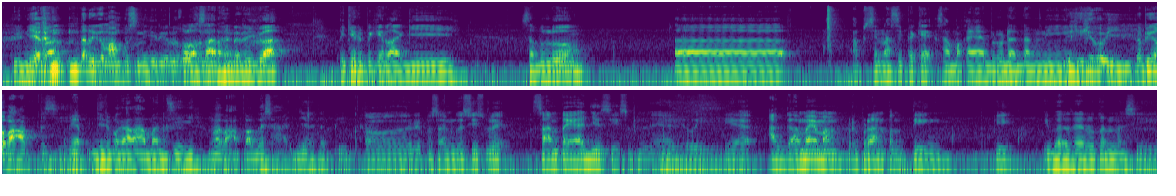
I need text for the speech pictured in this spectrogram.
ini Iya gua, kan ntar juga mampus sendiri lu kalau saran dari gue pikir-pikir lagi. Sebelum eh apa sih nasibnya kayak sama kayak bro dandang nih Yoi, tapi nggak apa-apa sih ya, jadi pengalaman sih nggak apa-apa gas aja tapi Kalau dari pesan gue sih sebenarnya santai aja sih sebenarnya. Ya agama emang berperan penting. Tapi ibaratnya lu kan masih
